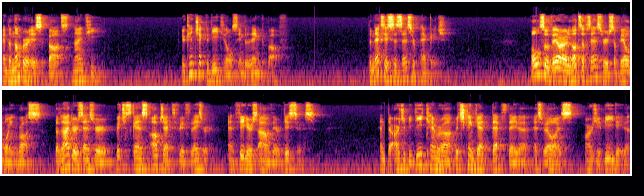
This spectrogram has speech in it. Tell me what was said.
and the number is about 90. You can check the details in the link above. The next is the sensor package. Also, there are lots of sensors available in ROS. The LiDAR sensor, which scans objects with laser and figures out their distance. And the RGBD camera, which can get depth data as well as RGB data.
